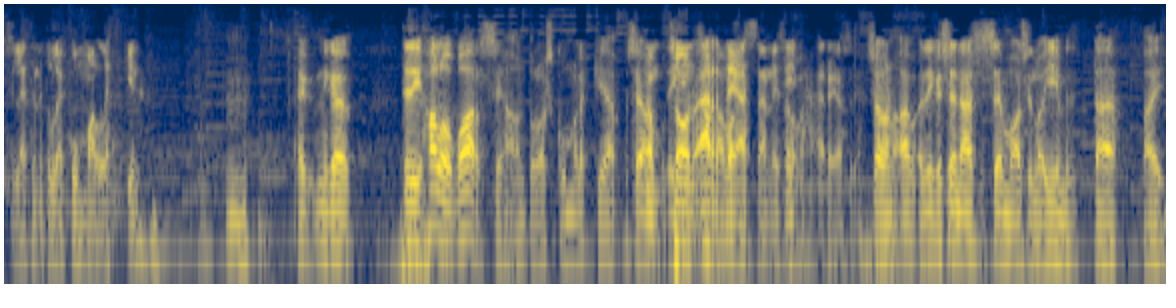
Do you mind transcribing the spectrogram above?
silleen, että ne tulee kummallekin. Mm. Niin kuin, tietenkin Halo Warsihan on tulossa kummallekin, ja se on... No, se on RTS, niin se on niin. vähän eri asia. Se on, niin se näissä se mua silloin ihmetyttää, tai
